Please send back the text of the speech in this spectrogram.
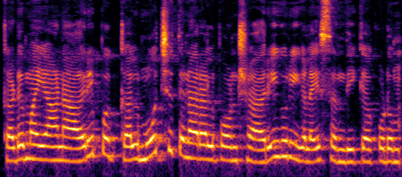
கடுமையான அரிப்புகள் மூச்சு திணறல் போன்ற அறிகுறிகளை சந்திக்கக்கூடும்.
